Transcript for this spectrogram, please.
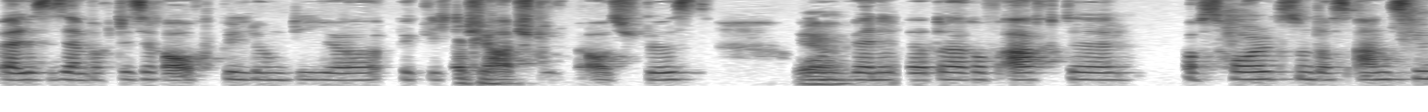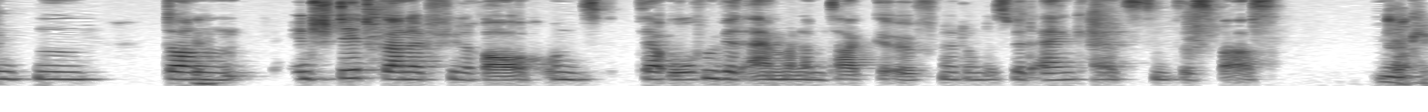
weil es ist einfach diese Rauchbildung, die ja wirklich die okay. Schadstoffe ausstößt. Ja. Und wenn ich da darauf achte, aufs Holz und aufs Anzünden, dann ja entsteht gar nicht viel Rauch und der Ofen wird einmal am Tag geöffnet und es wird eingeheizt und das war's. Okay.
